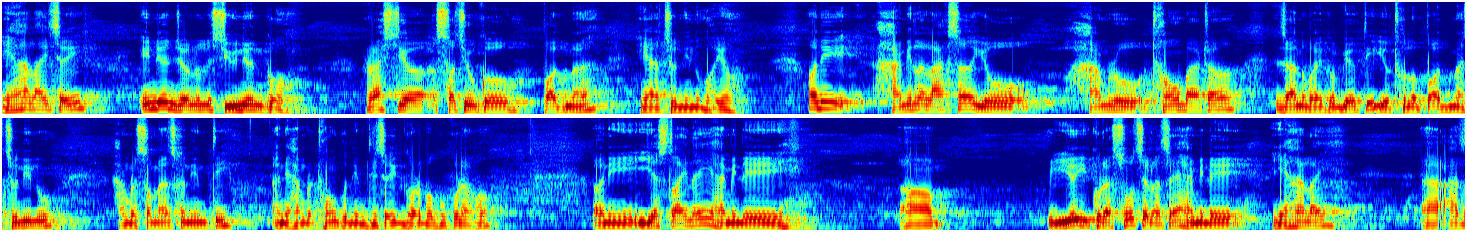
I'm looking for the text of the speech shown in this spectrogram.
यहाँलाई चाहिँ इन्डियन जर्नलिस्ट युनियनको राष्ट्रिय सचिवको पदमा यहाँ चुनिनुभयो अनि हामीलाई लाग्छ यो हाम्रो ठाउँबाट जानुभएको व्यक्ति यो ठुलो पदमा चुनिनु हाम्रो समाजको निम्ति अनि हाम्रो ठाउँको निम्ति चाहिँ गर्वको कुरा हो। अनि यसलाई नै हामीले यही कुरा सोचेर चाहिँ हामीले यहाँलाई आज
